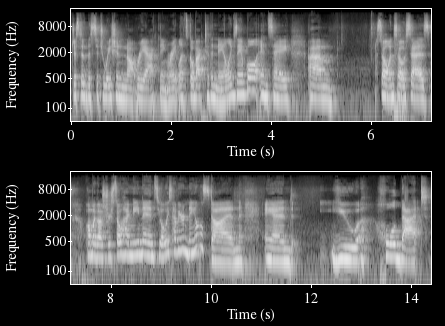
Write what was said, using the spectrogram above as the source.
just of the situation, not reacting, right? Let's go back to the nail example and say, um, so and so says, Oh my gosh, you're so high maintenance. You always have your nails done. And you hold that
